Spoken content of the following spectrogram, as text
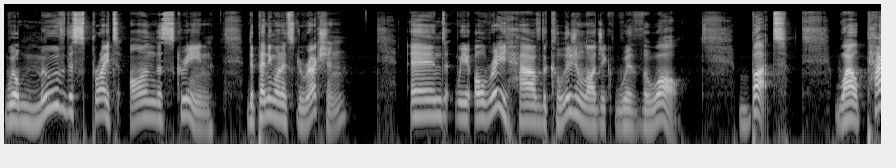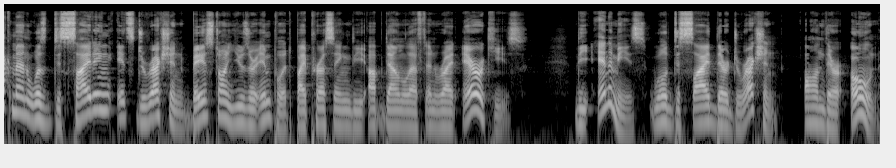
will move the sprite on the screen depending on its direction, and we already have the collision logic with the wall. But while Pac-Man was deciding its direction based on user input by pressing the up, down, left, and right arrow keys, the enemies will decide their direction on their own.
